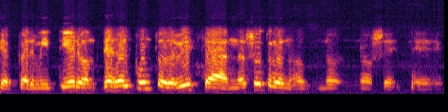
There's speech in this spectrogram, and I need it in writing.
que permitieron, desde el punto de vista, nosotros nos, nos, este,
